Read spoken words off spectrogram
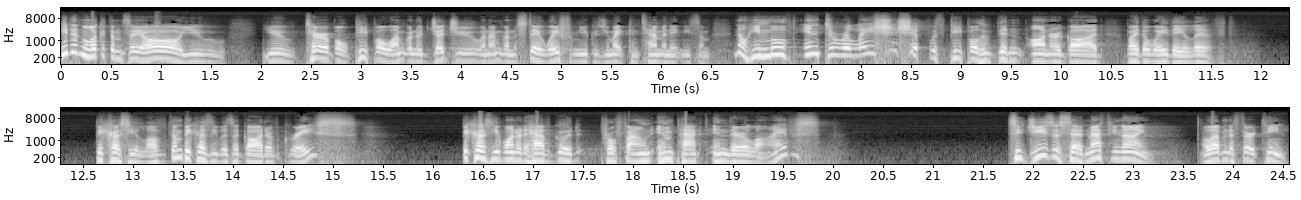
He didn't look at them and say, Oh, you, you terrible people, I'm going to judge you and I'm going to stay away from you because you might contaminate me some. No, he moved into relationship with people who didn't honor God by the way they lived. Because he loved them, because he was a God of grace, because he wanted to have good, profound impact in their lives. See, Jesus said, Matthew 9, 11 to 13.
